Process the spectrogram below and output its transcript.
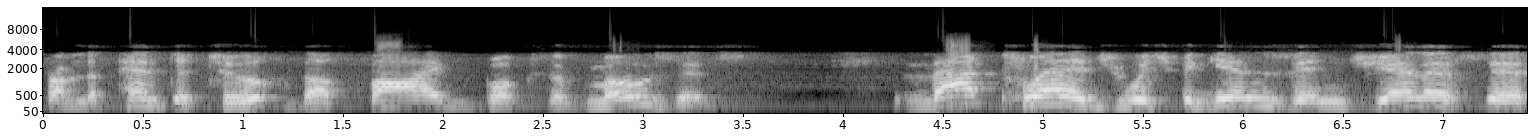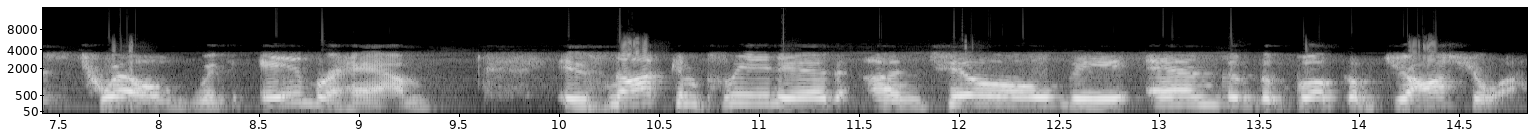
from the Pentateuch, the five books of Moses, that pledge, which begins in Genesis 12 with Abraham, is not completed until the end of the book of Joshua.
